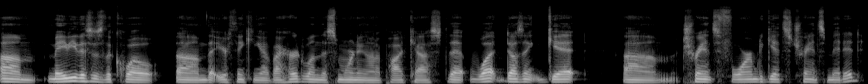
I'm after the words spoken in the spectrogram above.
Um, maybe this is the quote um, that you're thinking of. I heard one this morning on a podcast that what doesn't get um, transformed gets transmitted.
